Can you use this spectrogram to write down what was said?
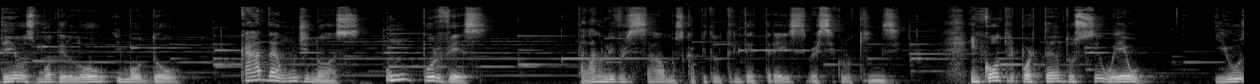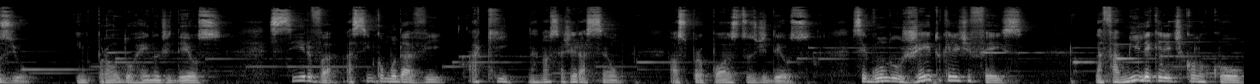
Deus modelou e moldou cada um de nós, um por vez. Está lá no livro de Salmos, capítulo 33, versículo 15. Encontre, portanto, o seu eu e use-o em prol do reino de Deus. Sirva, assim como Davi, aqui, na nossa geração, aos propósitos de Deus, segundo o jeito que ele te fez, na família que ele te colocou,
